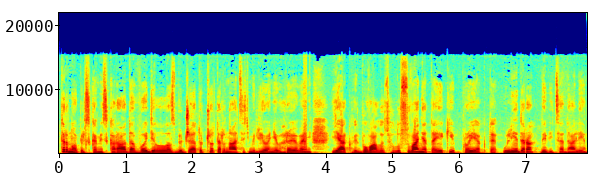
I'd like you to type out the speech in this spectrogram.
Тернопільська міська рада виділила з бюджету 14 мільйонів гривень. Як відбувалось голосування та які проєкти у лідерах, дивіться далі.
